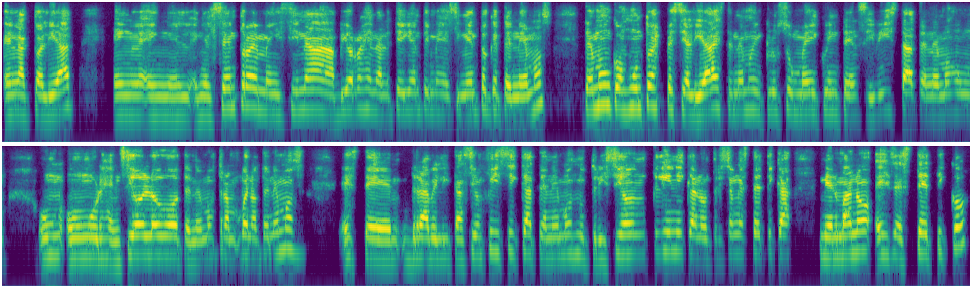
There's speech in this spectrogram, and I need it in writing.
en la actualidad, en, el, Centro de Medicina Biorregenerativa y Antienvejecimiento que tenemos, tenemos un conjunto de especialidades, tenemos incluso un médico intensivista, tenemos un, urgenciólogo, tenemos, bueno, tenemos este, rehabilitación física, tenemos nutrición clínica, nutrición estética. Mi hermano es estético,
